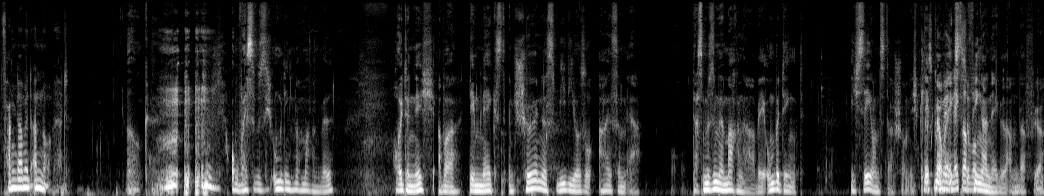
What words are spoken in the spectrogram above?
Fang damit an, Norbert. Okay. Oh, weißt du, was ich unbedingt noch machen will? Heute nicht, aber demnächst ein schönes Video, so ASMR. Das müssen wir machen, HB, unbedingt. Ich sehe uns da schon. Ich klebe mir auch extra Fingernägel an dafür.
